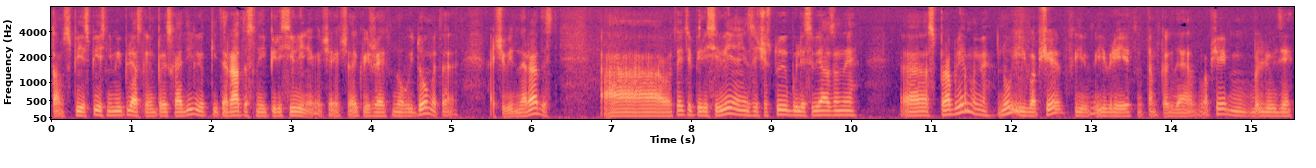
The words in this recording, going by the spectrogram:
там, с, с песнями и плясками происходили, какие-то радостные переселения. Когда человек, человек въезжает в новый дом, это очевидная радость. А вот эти переселения, они зачастую были связаны э, с проблемами. Ну и вообще евреи, там, когда вообще люди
